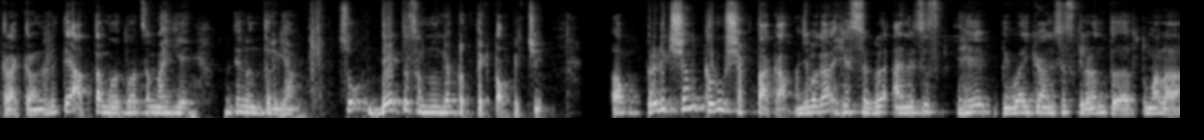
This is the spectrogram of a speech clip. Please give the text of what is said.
क्रॅक करण्यासाठी ते आत्ता महत्त्वाचं नाही आहे ते नंतर घ्या. सो डेप्थ समजून घ्या प्रत्येक टॉपिकची प्रिडिक्शन करू शकता का? म्हणजे बघा हे सगळं अनालिसिस हे पी वाय क्यू अनालिसिस केल्यानंतर तुम्हाला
